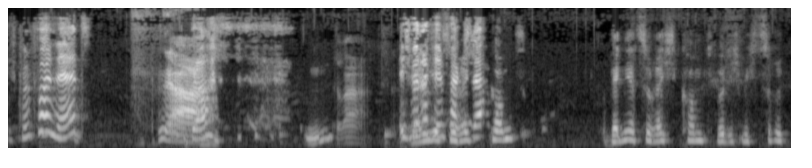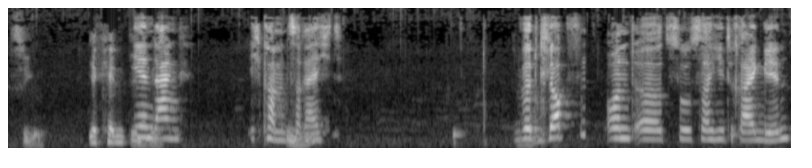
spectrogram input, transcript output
Ich bin voll nett. Ja, Hm? klar. Ich würde Wenn auf ihr jeden Fall klar. zurechtkommt, wenn ihr zurechtkommt, würde ich mich zurückziehen. Ihr kennt den. Vielen Weg. Dank. Ich komme Mhm. zurecht. Wird klopfen und äh, zu Sahid reingehen.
